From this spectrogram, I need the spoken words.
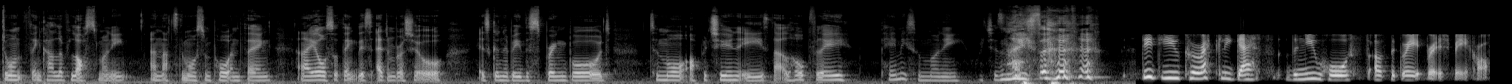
don't think I'll have lost money, and that's the most important thing. And I also think this Edinburgh show is going to be the springboard to more opportunities that'll hopefully pay me some money, which is nice. Did you correctly guess the new host of the Great British Bake Off?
